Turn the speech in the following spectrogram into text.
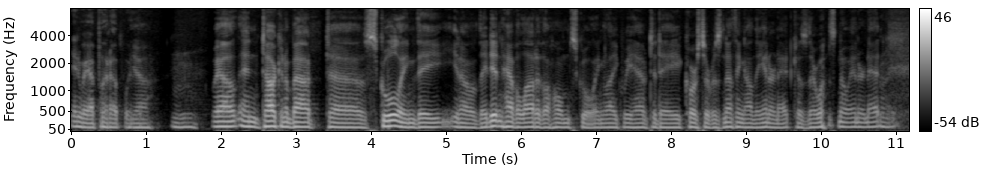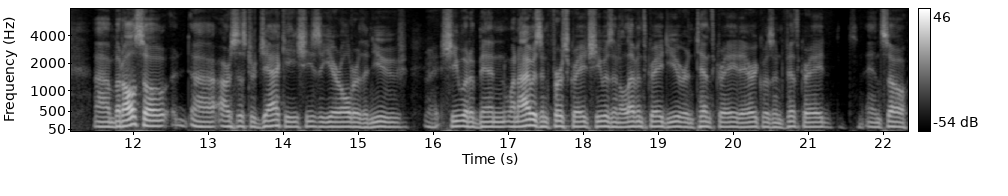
anyway, I put up with yeah. it. Mm-hmm. Well, and talking about uh, schooling, they you know they didn't have a lot of the homeschooling like we have today. Of course, there was nothing on the internet because there was no internet. Right. Um, but also, uh, our sister Jackie, she's a year older than you. Right. She would have been when I was in first grade. She was in eleventh grade. You were in tenth grade. Eric was in fifth grade, and so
